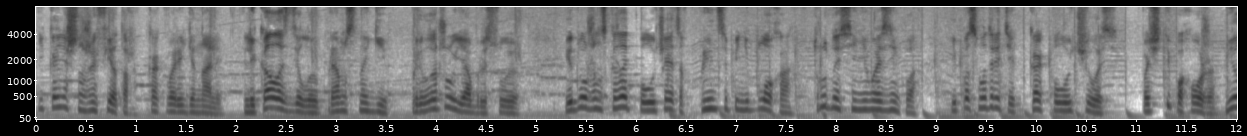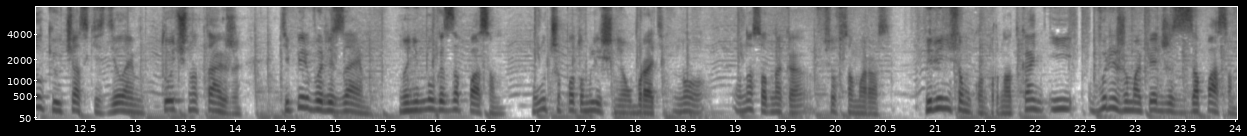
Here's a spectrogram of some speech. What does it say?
и конечно же фетр, как в оригинале. Лекало сделаю прямо с ноги, приложу и обрисую. И должен сказать, получается в принципе неплохо, трудностей не возникло. И посмотрите, как получилось. Почти похоже. Мелкие участки сделаем точно так же. Теперь вырезаем, но немного с запасом. Лучше потом лишнее убрать, но у нас однако все в самый раз. Перенесем контур на ткань и вырежем опять же с запасом.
